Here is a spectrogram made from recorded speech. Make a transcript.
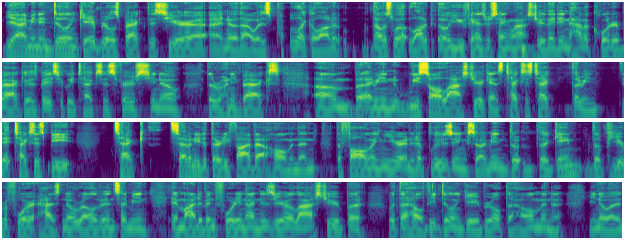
Yeah, I mean, and Dillon Gabriel's back this year. I know that was like a lot of that was what a lot of OU fans were saying last year. They didn't have a quarterback. It was basically Texas first, you know, the running backs. Um, but I mean, we saw last year against Texas Tech. I mean, Texas beat Tech 70 to 35 at home, and then the following year ended up losing. So I mean, the the game the year before it has no relevance. I mean, it might have been 49 to zero last year, but with a healthy Dillon Gabriel at the helm and a, you know a,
